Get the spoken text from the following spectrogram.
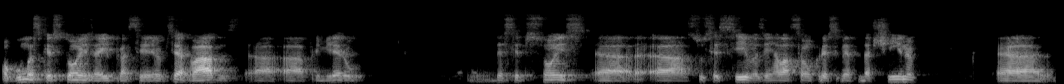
Algumas questões aí para serem observadas. A, a, primeiro, decepções uh, uh, sucessivas em relação ao crescimento da China. Uh,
